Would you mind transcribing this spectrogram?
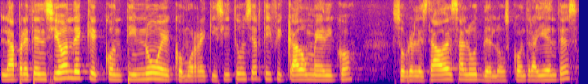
la pretensión de que continúe como requisito un certificado médico sobre el estado de salud de los contrayentes,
